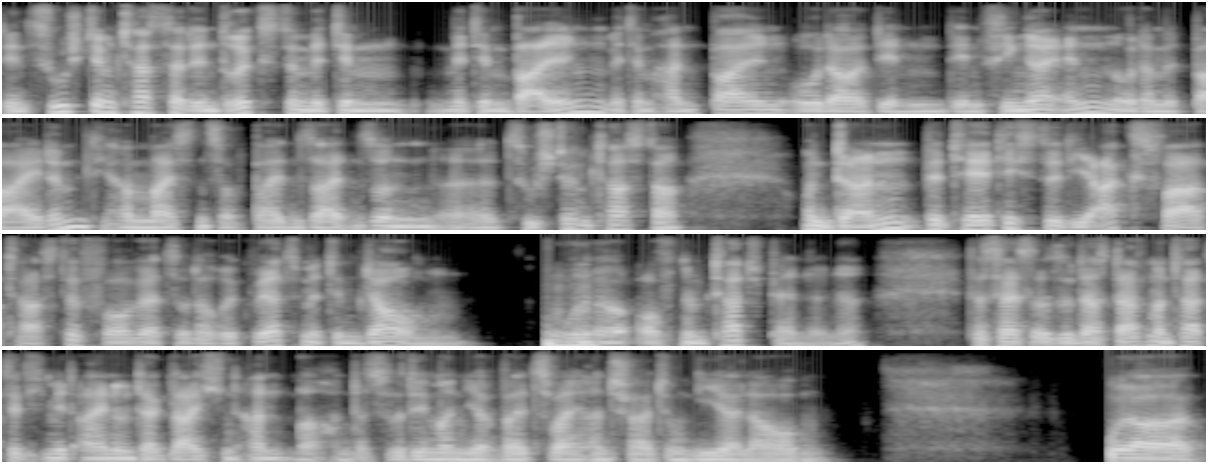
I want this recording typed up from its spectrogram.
den Zustimmtaster, den drückst du mit dem, mit dem Ballen, mit dem Handballen oder den, den Fingerenden oder mit beidem. Die haben meistens auf beiden Seiten so einen äh, Zustimmtaster. Und dann betätigst du die Achsfahrtaste vorwärts oder rückwärts mit dem Daumen mhm. oder auf einem Touchpanel. Ne? Das heißt also, das darf man tatsächlich mit ein und der gleichen Hand machen. Das würde man ja bei Zweihandschaltung nie erlauben. Oder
